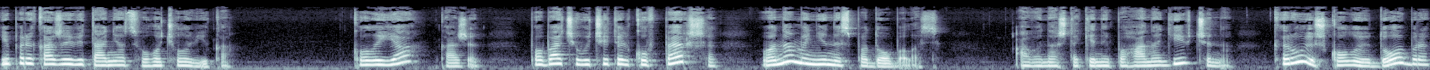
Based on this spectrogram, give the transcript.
і переказує вітання від свого чоловіка. Коли я, каже, побачив учительку вперше, вона мені не сподобалась. А вона ж таки непогана дівчина, керує школою добре,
